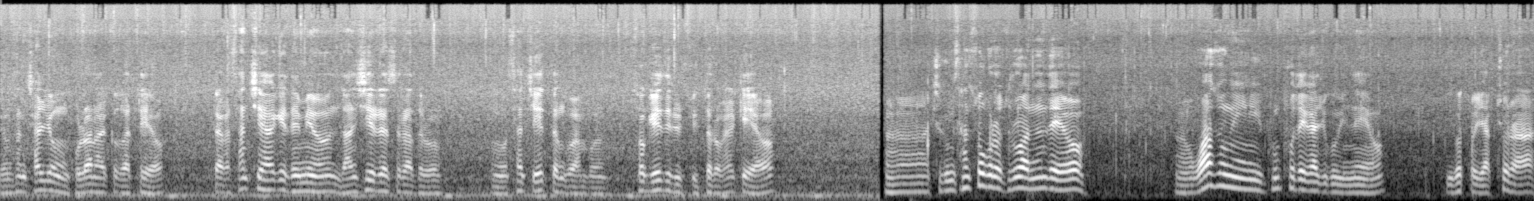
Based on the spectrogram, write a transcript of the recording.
영상 촬영은 곤란할 것 같아요. 이따가 산책하게 되면 난시를 해서라도 어, 산책했던 거 한번 소개해 드릴 수 있도록 할게요. 아, 지금 산속으로 들어왔는데요. 어, 와송이 분포돼 가지고 있네요. 이것도 약초라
